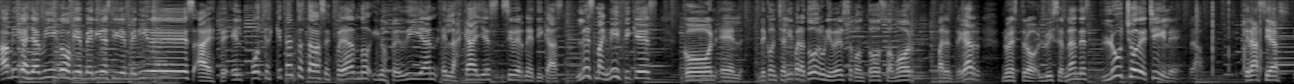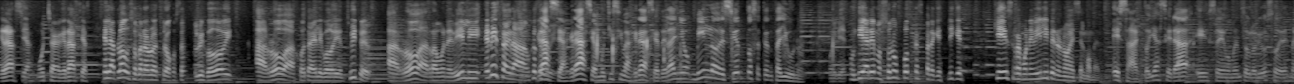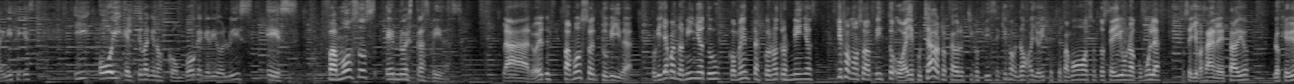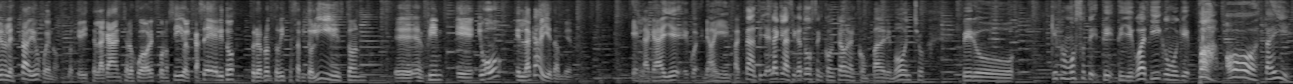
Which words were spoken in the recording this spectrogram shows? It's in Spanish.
Amigas y amigos, bienvenidas y bienvenides a este, el podcast que tanto estabas esperando y nos pedían en las calles cibernéticas. Les Magnifiques con el de Conchalí para todo el universo, con todo su amor, para entregar nuestro Luis Hernández, Lucho de Chile. Bravo. Gracias, gracias, muchas gracias. El aplauso para nuestro José Luis Godoy, arroba JL Godoy en Twitter, arroba Rabonevili en Instagram. José gracias, Luis. gracias, muchísimas gracias. Del año 1971. Muy bien. Un día haremos solo un podcast para que expliques qué es Ramonevili, pero no es el momento. Exacto, ya será ese momento glorioso de Magnifiques. Y hoy el tema que nos convoca, querido Luis, es famosos en nuestras vidas. Claro, el famoso en tu vida. Porque ya cuando niño tú comentas con otros niños ¿Qué famoso has visto o hay escuchado a otros cabros chicos que dicen, ¿qué famoso? No, yo viste este famoso, entonces ahí uno acumula, o sea, yo pasaba en el estadio, los que vieron en el estadio, bueno, los que viste en la cancha, los jugadores conocidos, el Casel y todo, pero de pronto viste a Sapito Livingston, eh, en fin, eh, o en la calle también. En la calle, eh, no, impactante, ya la clásica, todos se encontraron al compadre Moncho, pero ¿qué famoso te, te llegó a ti como que, ¡pa! ¡Oh, está ahí!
